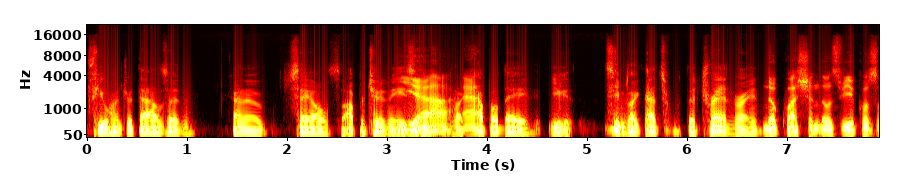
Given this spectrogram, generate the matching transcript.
a few hundred thousand kind of sales opportunities. in, Yeah, like a couple of days. You seems like that's the trend, right? no question those vehicles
